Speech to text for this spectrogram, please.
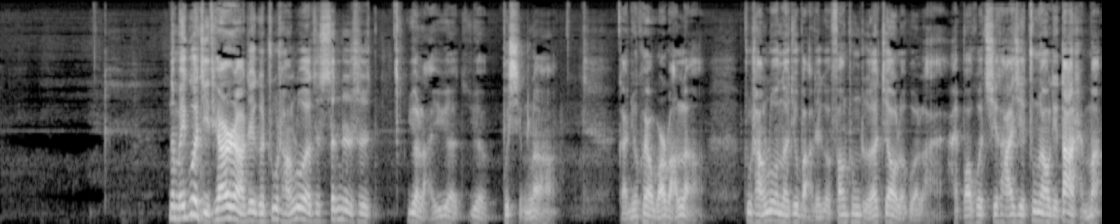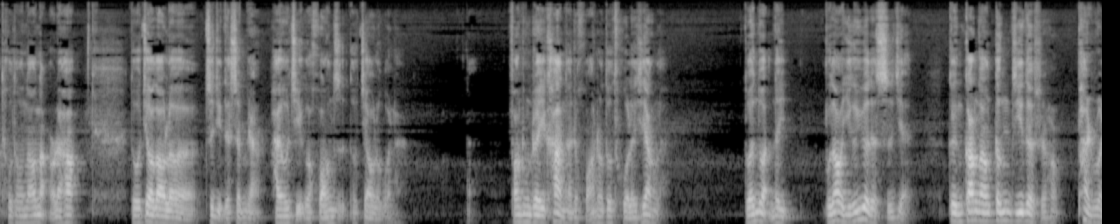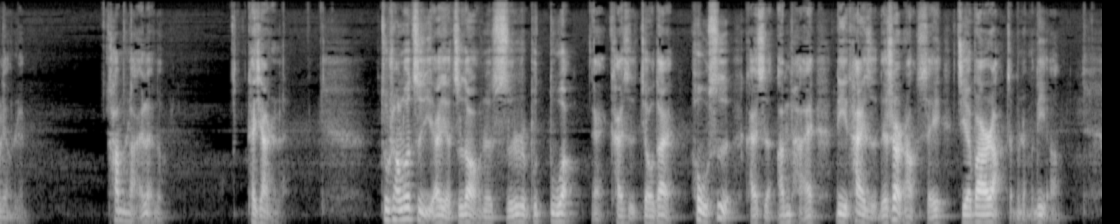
那没过几天啊，这个朱常洛这身子是越来越越不行了哈，感觉快要玩完了啊。朱常洛呢就把这个方崇哲叫了过来，还包括其他一些重要的大臣嘛，头头脑脑的哈，都叫到了自己的身边，还有几个皇子都叫了过来。方崇哲一看他这皇上都脱了相了。短短的不到一个月的时间，跟刚刚登基的时候判若两人，看不出来了都，太吓人了。朱常洛自己啊也知道这时日不多，哎，开始交代后事，开始安排立太子的事儿啊，谁接班啊，怎么怎么地啊。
